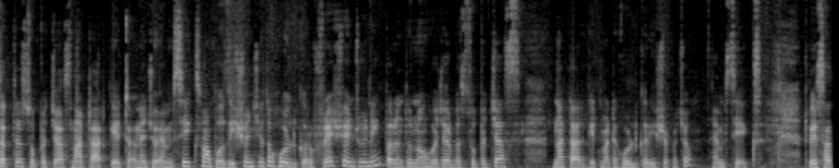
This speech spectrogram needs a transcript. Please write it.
સત્તરસો પચાસના ટાર્ગેટ અને જો એમસીએક્સમાં પોઝિશન છે તો હોલ્ડ કરો. ફ્રેશ એન્ટ્રી નહીં, પરંતુ નવ હજાર બસો પચાસના ટાર્ગેટ માટે હોલ્ડ કરી શકો છો એમસીએક્સ તો એ સાથે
